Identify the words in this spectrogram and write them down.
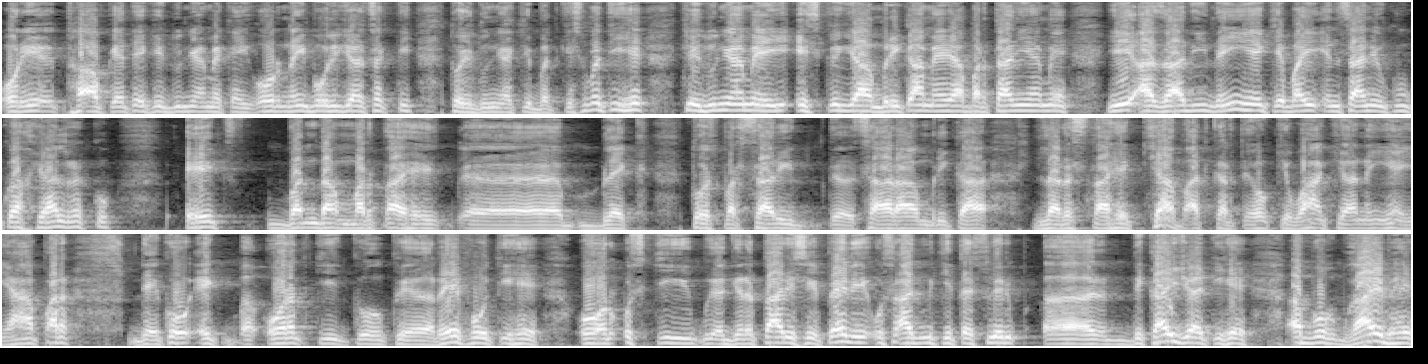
और ये था, आप कहते हैं कि दुनिया में कहीं और नहीं बोली जा सकती तो ये दुनिया की बदकिस्मती है कि दुनिया में इसके या अमरीका में या बरतानिया में ये आज़ादी नहीं है कि भाई इंसानी हकूक का ख्याल रखो। एक बंदा मरता है ब्लैक तो उस पर सारी, सारा अमेरिका लरसता है। क्या बात करते हो कि वहाँ क्या नहीं है? यहाँ पर देखो, एक औरत की को रेप होती है और उसकी गिरफ्तारी से पहले उस आदमी की तस्वीर दिखाई जाती है। अब वो गायब है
